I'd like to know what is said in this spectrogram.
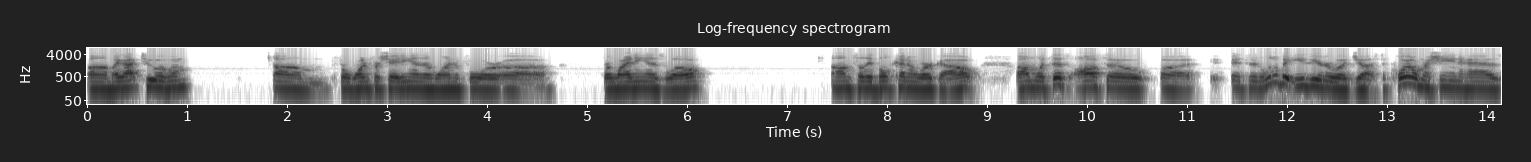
Um, I got two of them. Um, for one for shading and then one for uh, for lining as well. Um, so they both kind of work out. Um, with this also, uh, it's a little bit easier to adjust. The coil machine has,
